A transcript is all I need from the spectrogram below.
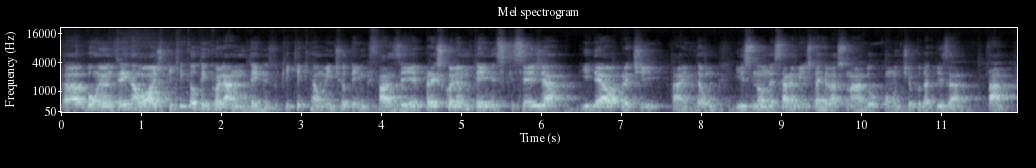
ah, bom, eu entrei na loja, o que, que, que eu tenho que olhar num tênis? O que, que, que realmente eu tenho que fazer para escolher um tênis que seja ideal para ti, tá? Então, isso não necessariamente está relacionado com o tipo da pisada, tá?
